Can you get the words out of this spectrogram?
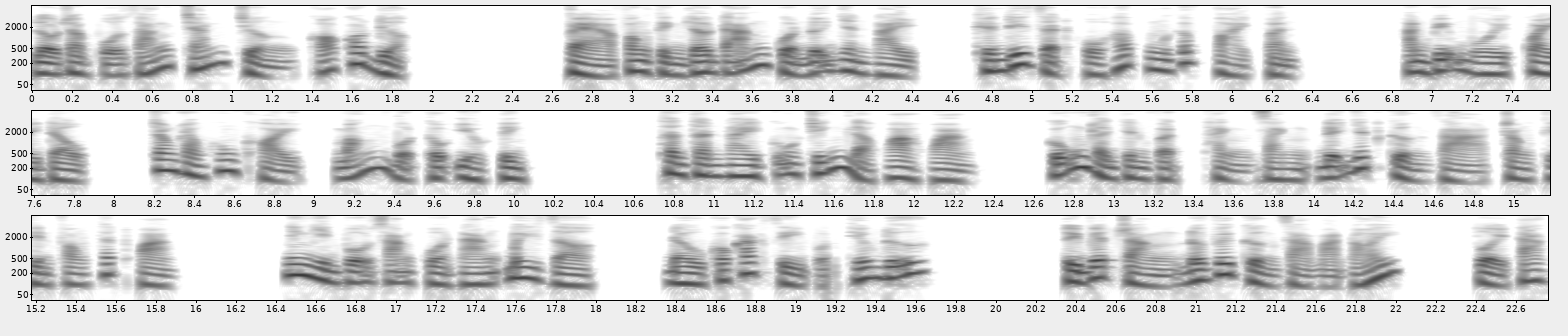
lộ ra bộ dáng chán trường có có được. Vẻ phong tình lơ đáng của nữ nhân này khiến Lý giật hô hấp gấp vài phần. Hắn bĩu môi quay đầu, trong lòng không khỏi mắng một câu yêu tinh. Thần thần này cũng chính là Hoa Hoàng, cũng là nhân vật thành danh đệ nhất cường giả trong thiên phong thất hoàng. Nhưng nhìn bộ dạng của nàng bây giờ, đâu có khác gì một thiếu nữ. Tuy biết rằng đối với cường giả mà nói, tuổi tác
